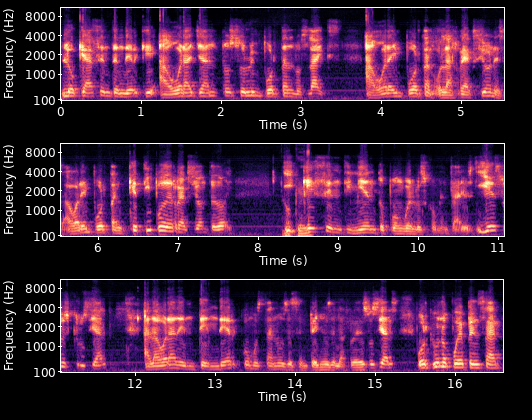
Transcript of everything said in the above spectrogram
lo que hace entender que ahora ya no solo importan los likes, ahora importan, o las reacciones, ahora importan qué tipo de reacción te doy y qué sentimiento pongo en los comentarios. Y eso es crucial a la hora de entender cómo están los desempeños de las redes sociales, porque uno puede pensar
